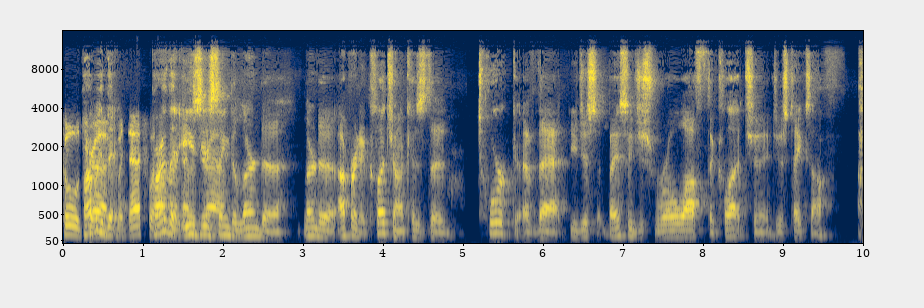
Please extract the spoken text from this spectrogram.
cool Probably truck. the- but that's what Probably the easiest thing to learn to learn to operate a clutch on because the torque of that you just basically just roll off the clutch and it just takes off.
